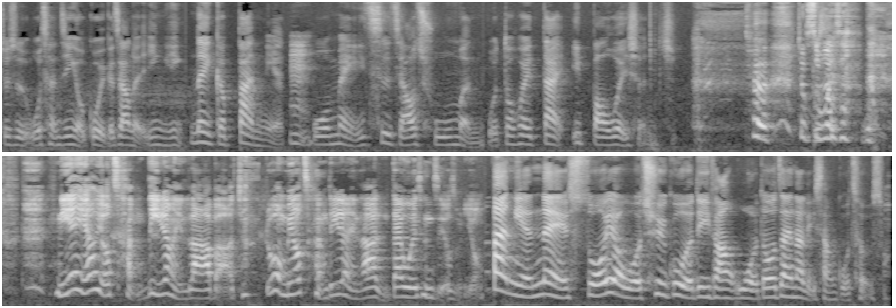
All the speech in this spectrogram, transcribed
就是我曾经有过一个这样的阴影。那个半年，嗯，我每一次只要出门，我都会带一包卫生纸。就不是卫生，你也要有场地让你拉吧？就如果没有场地让你拉，你带卫生纸有什么用？半年内所有我去过的地方，我都在那里上过厕所。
